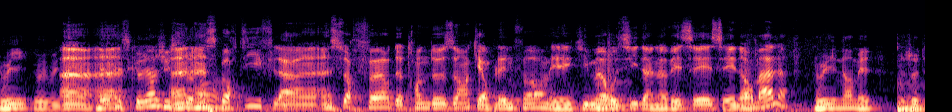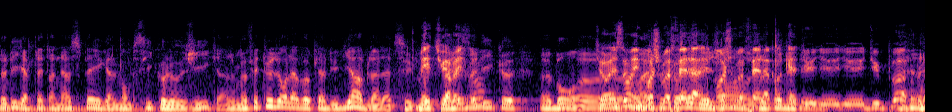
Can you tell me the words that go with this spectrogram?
Oui, oui, oui. Un, un, Est-ce que là, justement... un, un sportif, là, un, un, surfeur de 32 ans qui est en pleine forme et qui meurt aussi d'un AVC, c'est normal? Oui, non, mais je te dis, il y a peut-être un aspect également psychologique. Hein. Je me fais toujours l'avocat du diable hein, là-dessus. Mais tu as Et raison. Je me dis que euh, bon. Euh, tu as raison. Et moi, je, me fais, la, moi gens, je me fais l'avocat des... du, du, du, peuple.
